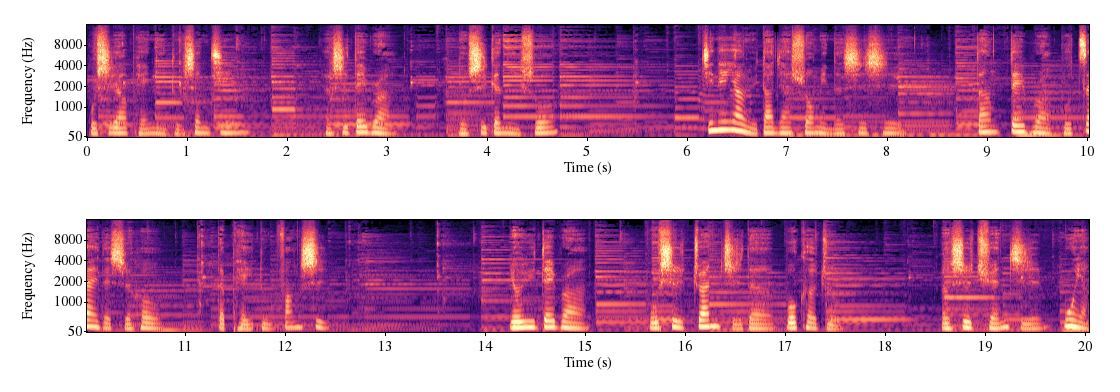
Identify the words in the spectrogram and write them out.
不是要陪你读圣经，而是 Debra 有事跟你说。今天要与大家说明的事是，当 Debra 不在的时候的陪读方式。由于 Debra 不是专职的播客主。而是全职牧养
